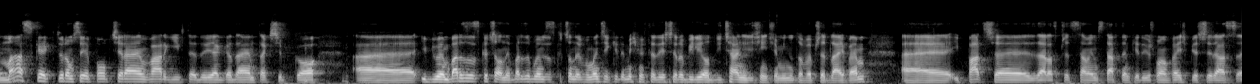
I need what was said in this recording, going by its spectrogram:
maskę, którą sobie poobcierałem wargi wtedy, jak gadałem tak szybko e, i byłem bardzo zaskoczony. Bardzo byłem zaskoczony w momencie, kiedy myśmy wtedy jeszcze robili odliczanie 10-minutowe przed live'em e, i patrzę zaraz przed samym startem, kiedy już mam wejść pierwszy raz, e,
